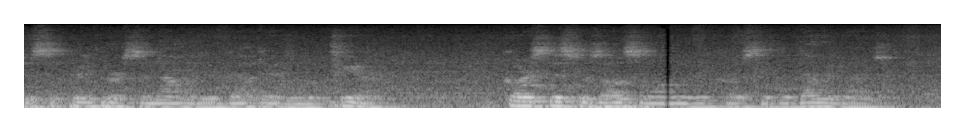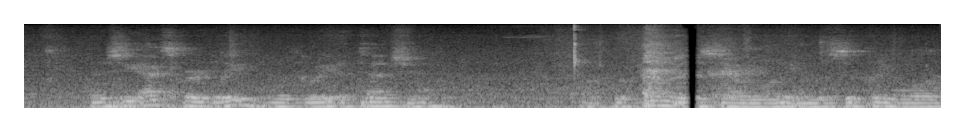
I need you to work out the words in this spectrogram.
the Supreme Personality of Godhead will appear. Course, this was also on the request of the demigods. And she expertly, with great attention, uh, performed this ceremony, and the Supreme Lord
